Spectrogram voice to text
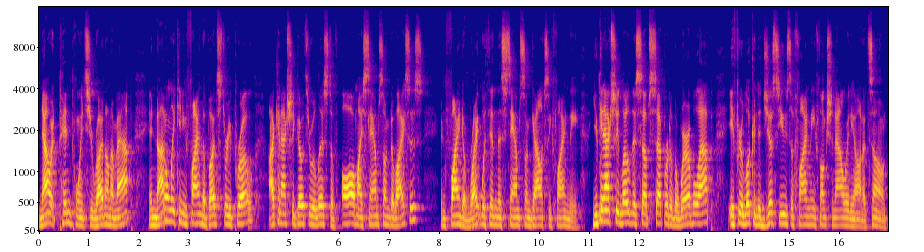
Now it pinpoints you right on a map, and not only can you find the Buds 3 Pro, I can actually go through a list of all my Samsung devices and find them right within this Samsung Galaxy Find Me. You can actually load this up separate of the wearable app if you're looking to just use the Find Me functionality on its own.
